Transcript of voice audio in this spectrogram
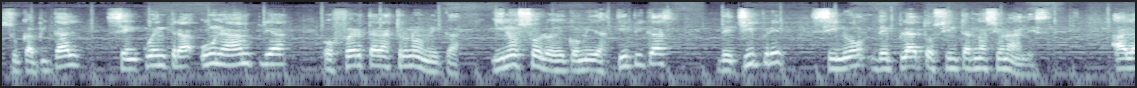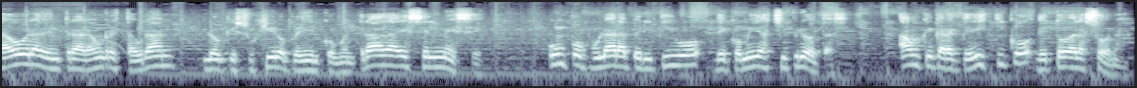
su capital, se encuentra una amplia oferta gastronómica y no solo de comidas típicas de Chipre, sino de platos internacionales. A la hora de entrar a un restaurante, lo que sugiero pedir como entrada es el mese, un popular aperitivo de comidas chipriotas, aunque característico de toda la zona.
